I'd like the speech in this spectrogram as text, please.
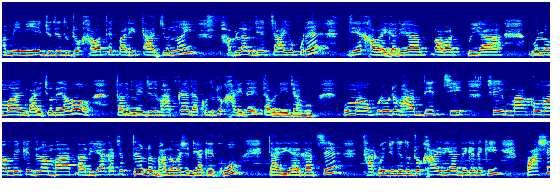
আমি নিয়ে যদি দুটো খাওয়াতে পারি, তার জন্যই ভাবলাম যে চাই উপরে যে খাওয়াই। গাড়িয়া বাবার পুইয়া বলল, মা, আমি বাড়ি চলে যাব। তাহলে মেয়ে যদি ভাত খায়, দেখো দুটো খাই দেয়, তবে নিয়ে যাব। ও মা উপরে উঠে ভাত দিচ্ছি। সেই মাকেও মা, মেয়েকে দিলাম ভাত। আর রিয়ার কাছে তো না, ভালোবাসে রিয়াকে খুব। তাই রিয়ার কাছে থাকলে যদি দুটো খাই, রিয়া দেখে দেখি পাশে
